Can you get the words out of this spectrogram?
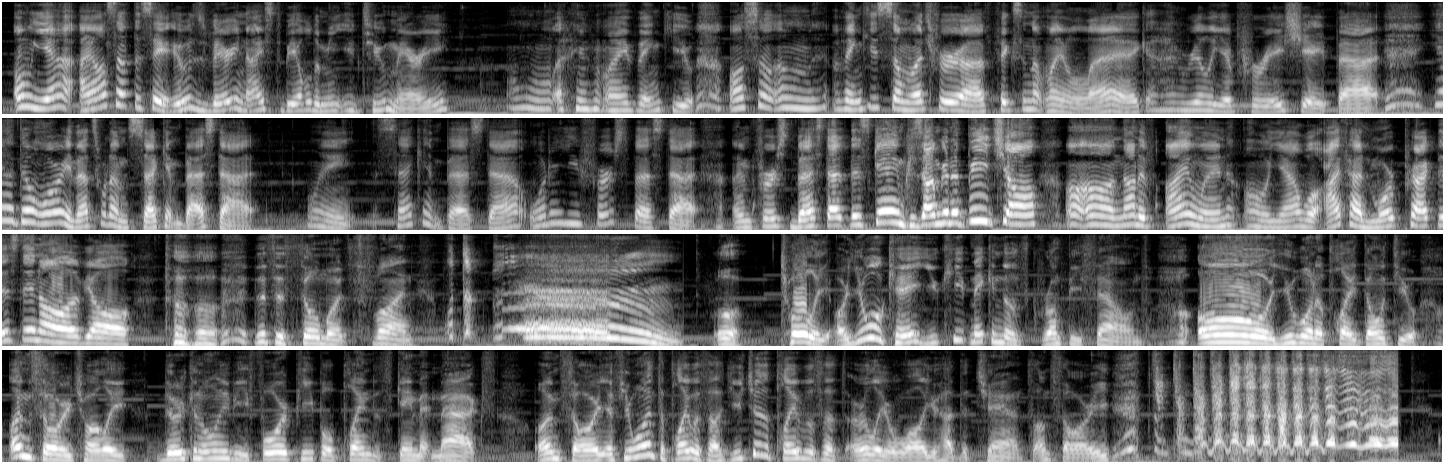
oh yeah, I also have to say, it was very nice to be able to meet you too, Mary. Oh, my thank you. Also, um, thank you so much for uh, fixing up my leg. I really appreciate that. Yeah, don't worry, that's what I'm second best at. Wait, second best at? What are you first best at? I'm first best at this game because I'm gonna beat y'all! Uh-uh, not if I win. Oh yeah, well I've had more practice than all of y'all. this is so much fun. What the? Oh, Charlie, are you okay? You keep making those grumpy sounds. Oh, you want to play, don't you? I'm sorry, Charlie. There can only be four people playing this game at max. I'm sorry. If you wanted to play with us, you should have played with us earlier while you had the chance. I'm sorry.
